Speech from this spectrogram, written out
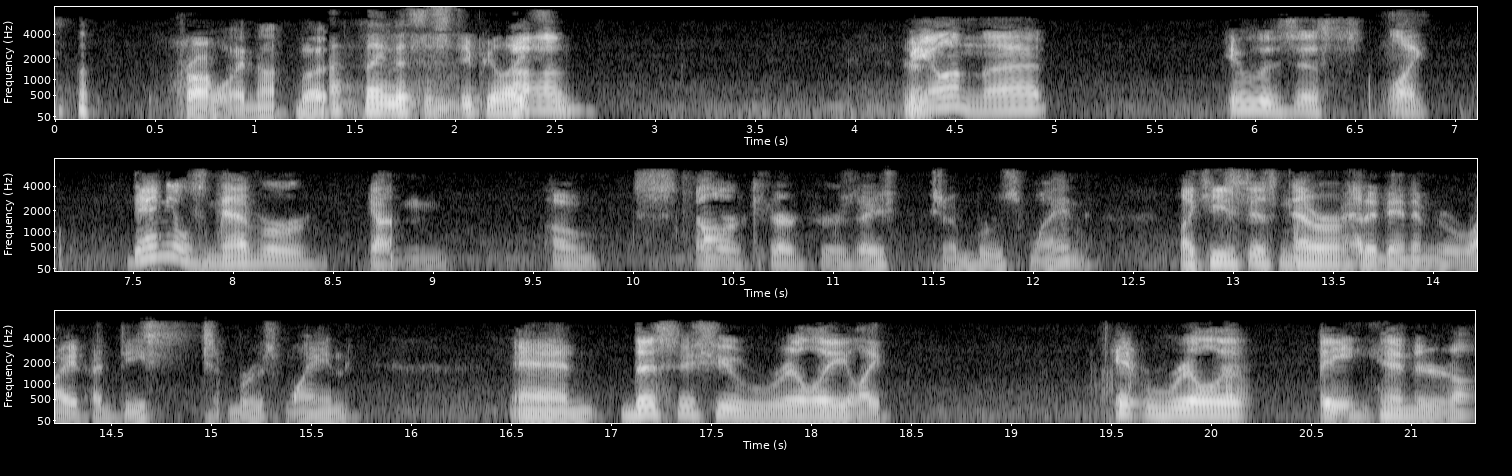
probably not. But I think that's a stipulation. um, beyond that, it was just like Daniel's never gotten a stellar characterization of Bruce Wayne. Like he's just never had it in him to write a decent Bruce Wayne. And this issue really like it really hindered on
